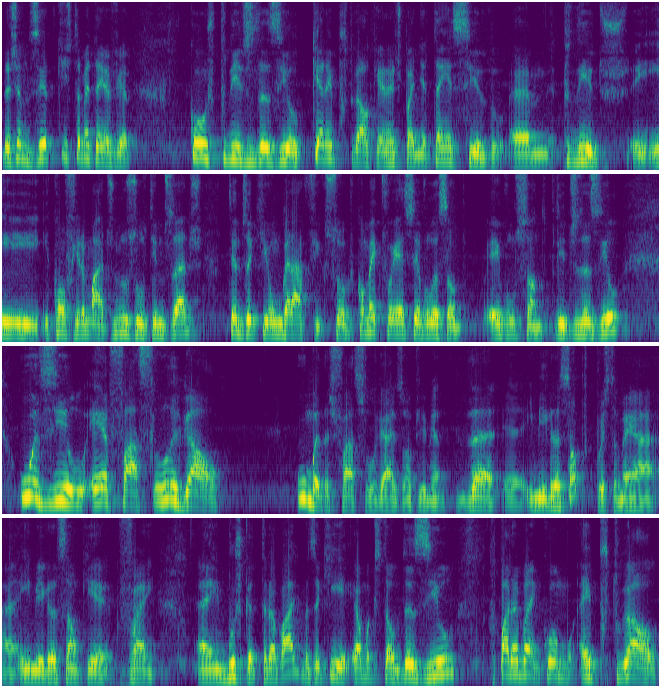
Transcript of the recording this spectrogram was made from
deixa-me dizer que isto também tem a ver com os pedidos de asilo, quer em Portugal, quer em Espanha, têm sido um, pedidos e, e, confirmados nos últimos anos. Temos aqui um gráfico sobre como é que foi essa evolução de, a evolução de pedidos de asilo. O asilo é a face legal, uma das faces legais, obviamente, da uh, imigração, porque depois também há a imigração que, é, que vem em busca de trabalho, mas aqui é uma questão de asilo. Repara bem como em Portugal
